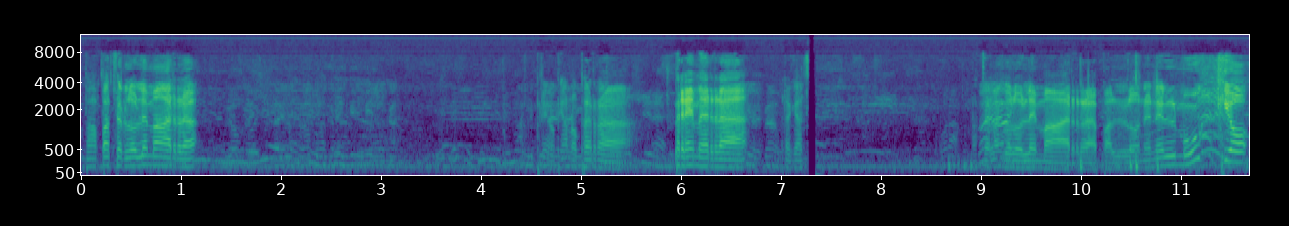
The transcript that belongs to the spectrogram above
Va a batterlo Lemar primo piano per Bremer ragazzi. Batte l'angolo Lemar pallone nel mucchio.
